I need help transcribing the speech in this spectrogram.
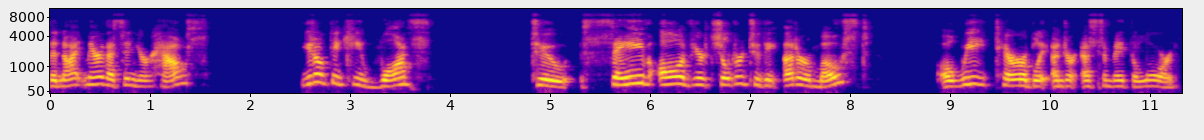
the nightmare that's in your house? You don't think he wants to save all of your children to the uttermost? Oh, we terribly underestimate the Lord.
